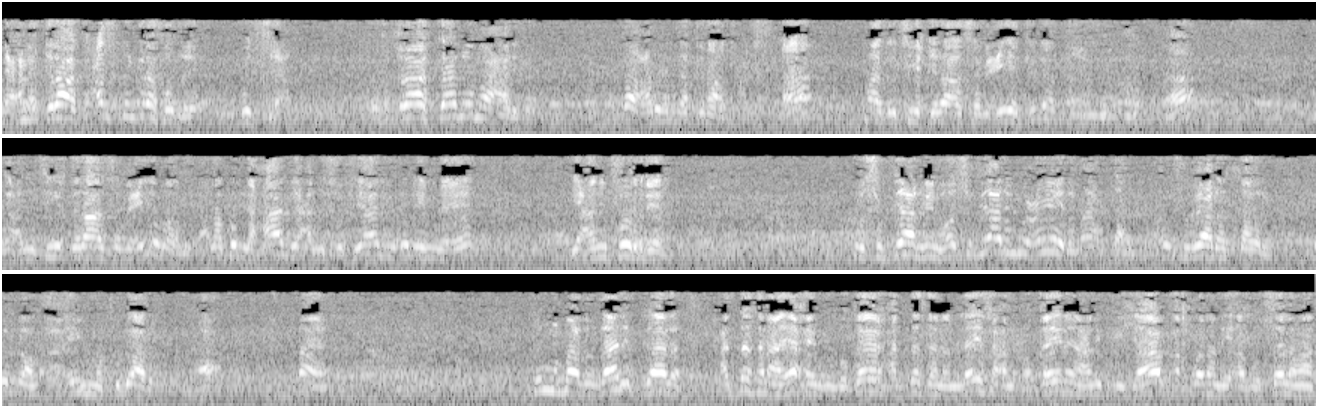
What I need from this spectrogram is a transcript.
يعني قراءة حفص نقرأ فرغ. وسع وفي قراءة ثانية ما أعرفها. ما أعرف إلا قراءة حفص ها؟ ما في قراءة سبعية كذا ها؟ يعني في قراءة سبعية في على كل حال يعني سفيان يقول إن إيه؟ يعني فرغ وسفيان من هو سفيان بن عيينة ما يحتاج. أو سفيان الثوري. كلهم أئمة كبار. ما ثم بعد ذلك قال حدثنا يحيى بن بكير حدثنا الليث عن عقيل عن ابن شهاب أخبرني أبو سلمة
